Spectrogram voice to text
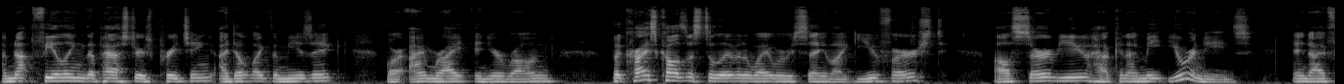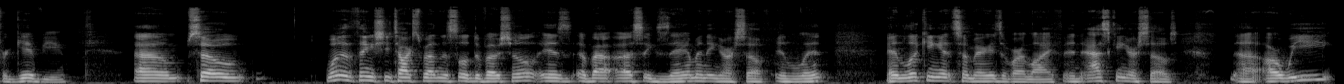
I'm not feeling the pastor's preaching. I don't like the music, or I'm right and you're wrong. But Christ calls us to live in a way where we say, like, you first, I'll serve you. How can I meet your needs? And I forgive you. Um, so, one of the things she talks about in this little devotional is about us examining ourselves in Lent and looking at some areas of our life and asking ourselves, uh, are we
